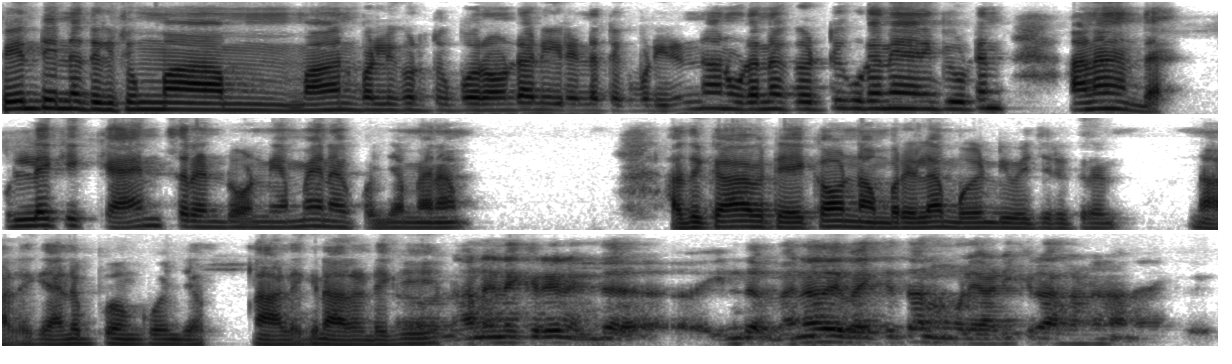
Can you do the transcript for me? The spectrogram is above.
பேருந்து என்னத்துக்கு? சும்மா மகன் பள்ளிக்கூடத்துக்கு போகிறவன்டா நீர் என்னத்துக்கு படிக்கணும் நான் உடனே கேட்டு உடனே அனுப்பி விட்டேன் அந்த பிள்ளைக்கு கேன்சர் ரெண்டு ஒன்றையம்மா எனக்கு கொஞ்சம் வேணாம். அதுக்காக அவர்கிட்ட அக்கௌண்ட் நம்பர் எல்லாம் வேண்டி வச்சிருக்கிறேன். நாளைக்கு அனுப்புவோம் கொஞ்சம். நாளைக்கு நாளண்டைக்கு அஹ் நான் நினைக்கிறேன் இந்த இந்த மனதை வைத்துத்தான் உங்களை அடிக்கிறாங்கன்னு நான் நினைக்கிறேன்.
